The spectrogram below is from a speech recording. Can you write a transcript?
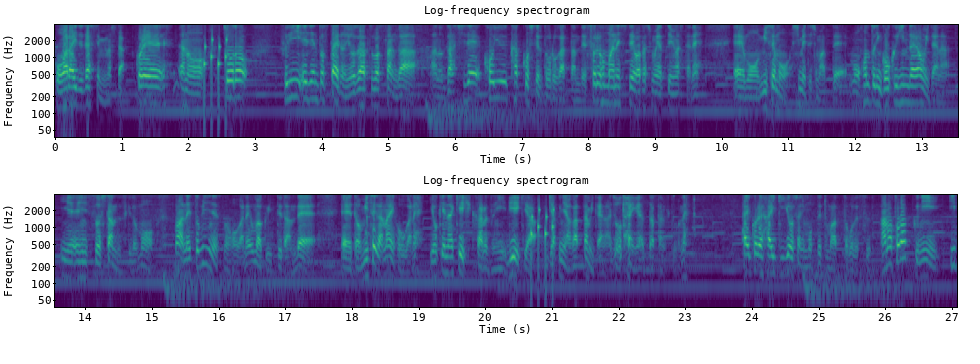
お笑いで出してみました。これあのちょうどフリーエージェントスタイルの与沢翼さんがあの雑誌でこういう格好してるところがあったんでそれを真似して私もやってみましたね、えー、もう店も閉めてしまってもう本当に極貧だよみたいな演出をしたんですけどもまあネットビジネスの方がねうまくいってたんで、えーと、店がない方がね余計な経費かからずに利益が逆に上がったみたいな状態だったんですけどね。はいこれ廃棄業者に持ってってもらったとこです。あのトラックに1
